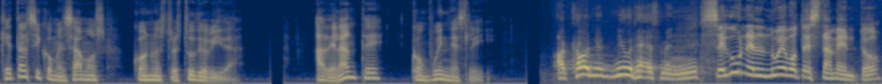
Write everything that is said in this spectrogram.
¿Qué tal si comenzamos con nuestro estudio vida? Adelante con Winnesley. Según el Nuevo Testamento,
